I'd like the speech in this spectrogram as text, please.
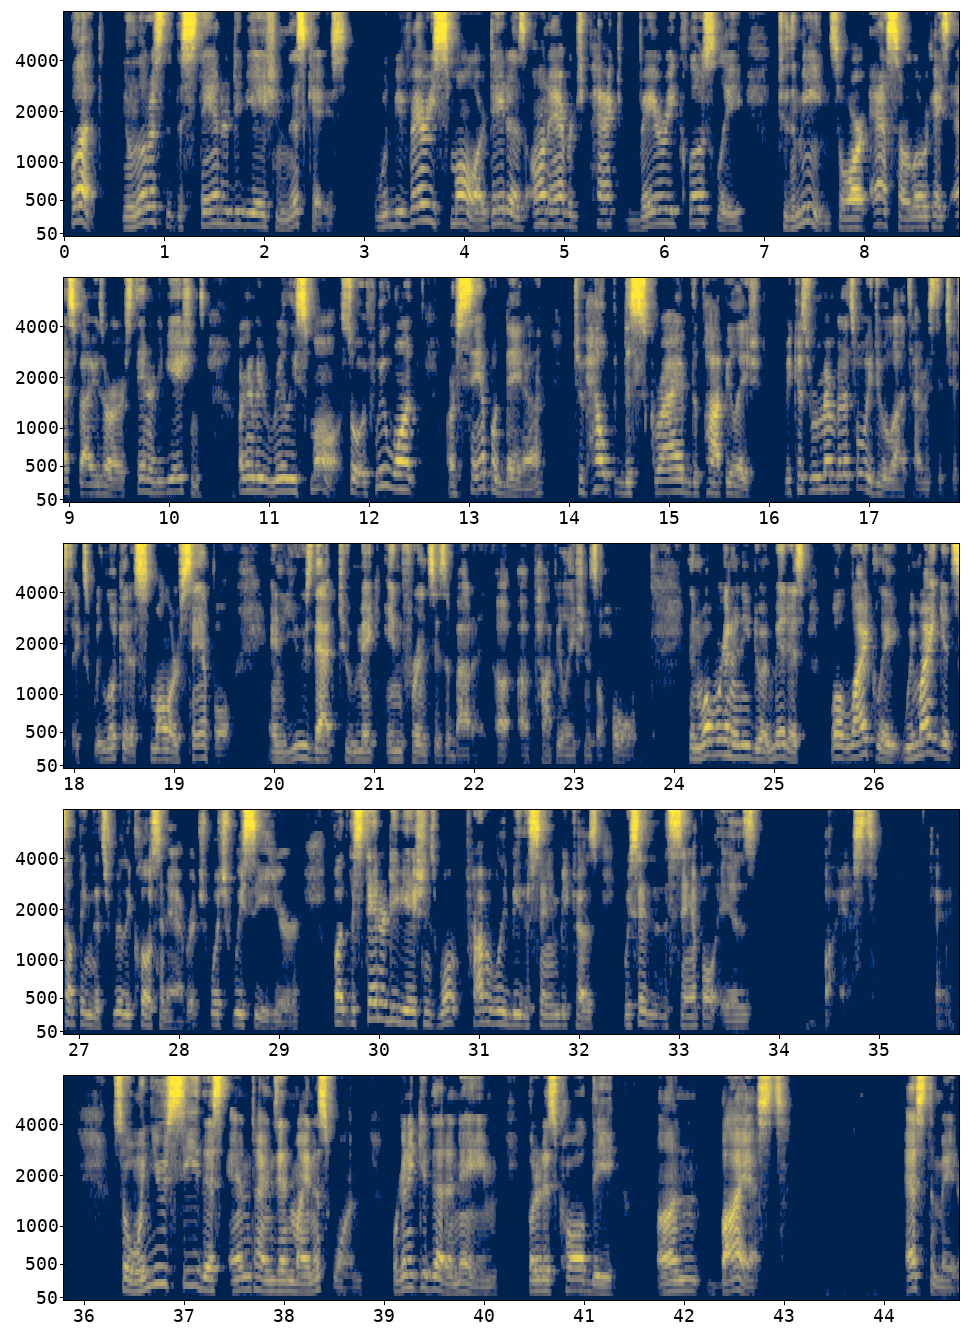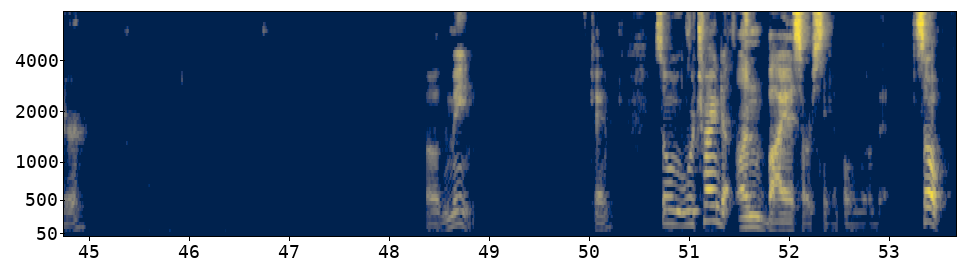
But you'll notice that the standard deviation in this case would be very small. Our data is on average packed very closely to the mean. So our s, our lowercase s values, or our standard deviations are going to be really small. So if we want our sample data to help describe the population, because remember, that's what we do a lot of time in statistics. We look at a smaller sample and use that to make inferences about a, a population as a whole. Then what we're going to need to admit is, well, likely we might get something that's really close in average, which we see here, but the standard deviations won't probably be the same because we say that the sample is biased. Okay. So when you see this n times n minus 1, we're going to give that a name, but it is called the unbiased estimator of the mean. Okay, so we're trying to unbias our sample a little bit. So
